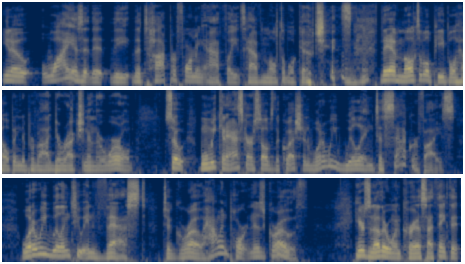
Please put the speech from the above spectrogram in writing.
you know, why is it that the the top performing athletes have multiple coaches? Mm-hmm. they have multiple people helping to provide direction in their world. So when we can ask ourselves the question, what are we willing to sacrifice? What are we willing to invest to grow? How important is growth? Here's another one, Chris. I think that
